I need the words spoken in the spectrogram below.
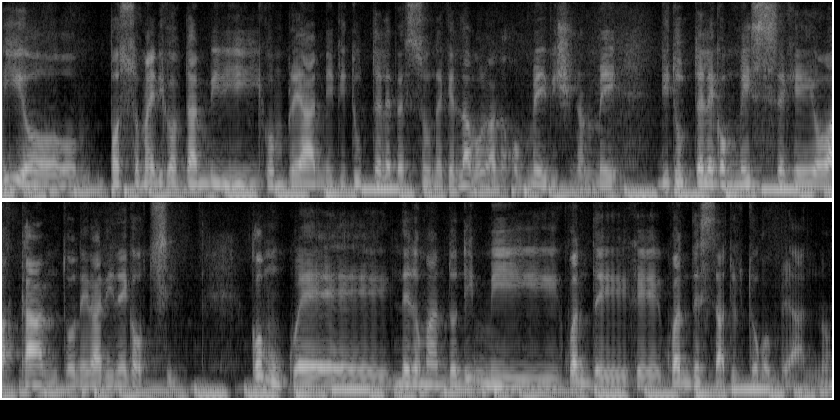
Io posso mai ricordarmi i compleanni di tutte le persone che lavorano con me, vicino a me, di tutte le commesse che ho accanto nei vari negozi. Comunque le domando, dimmi quando è, quando è stato il tuo compleanno?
